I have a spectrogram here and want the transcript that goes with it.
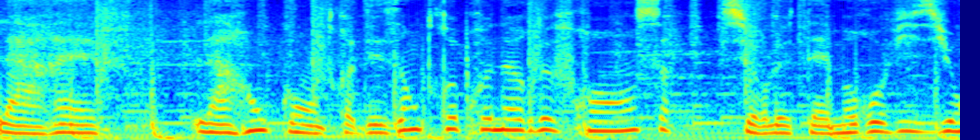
La REF, la rencontre des entrepreneurs de France sur le thème Eurovision,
